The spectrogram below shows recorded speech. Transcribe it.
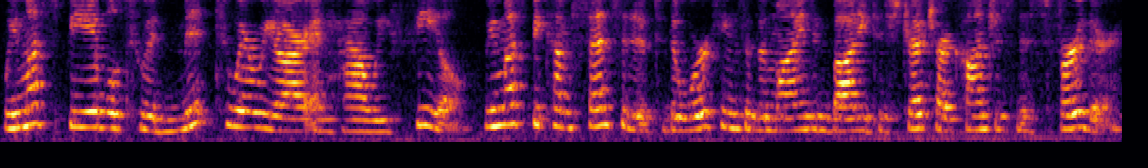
We must be able to admit to where we are and how we feel. We must become sensitive to the workings of the mind and body to stretch our consciousness further.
